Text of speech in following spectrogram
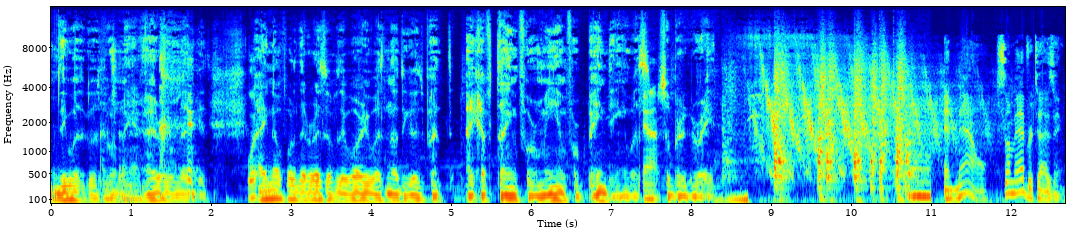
It was good for me. I really like it. What- I know for the rest of the world it was not good, but I have time for me and for painting. It was Yeah. super great. And now, some advertising.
